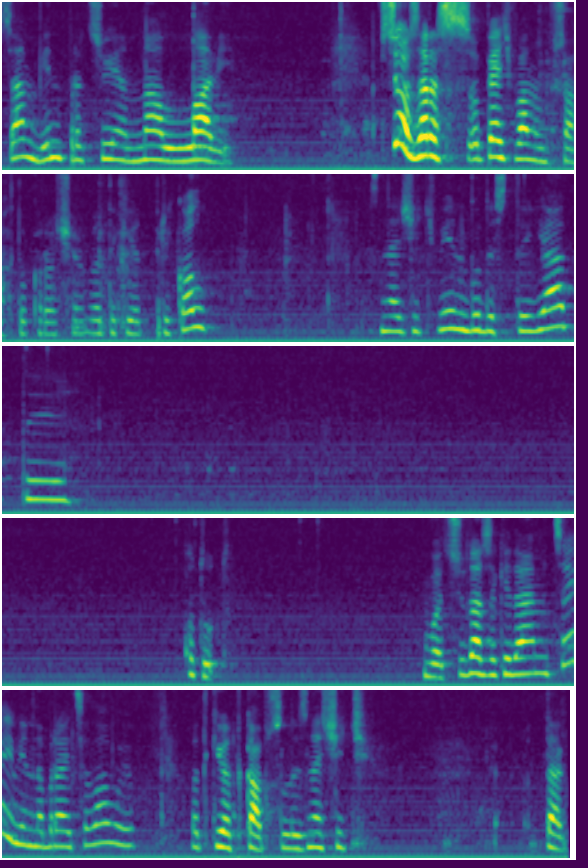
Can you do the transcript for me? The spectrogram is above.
Сам він працює на лаві. Все, зараз опять валим в шахту, коротше. Ось такий от прикол. Значить, він буде стояти. Отут. От, сюди закидаємо це і він набирається лавою. От такі от капсули. Значить. Так,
